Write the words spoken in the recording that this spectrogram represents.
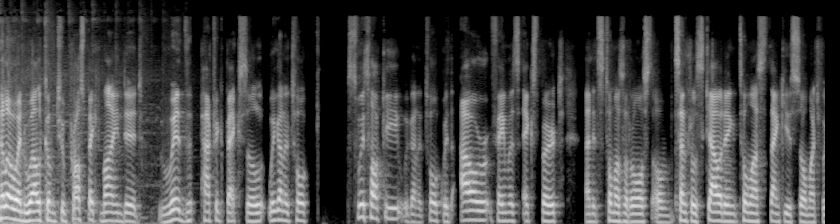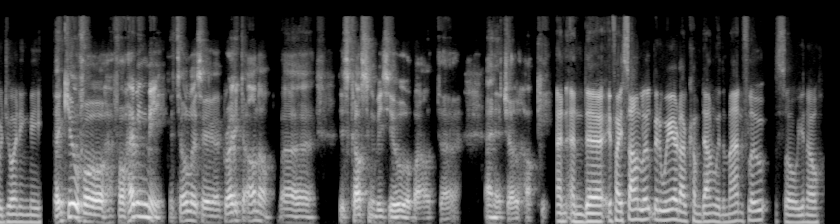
Hello and welcome to Prospect Minded with Patrik Bexell. We're going to talk Swiss hockey. We're going to talk with our famous expert, and it's Thomas Roost of Central Scouting. Thomas, thank you so much for joining me. Thank you for, for having me. It's always a great honor uh, discussing with you about uh, NHL hockey. And and uh, if I sound a little bit weird, I've come down with a man flu, so you know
